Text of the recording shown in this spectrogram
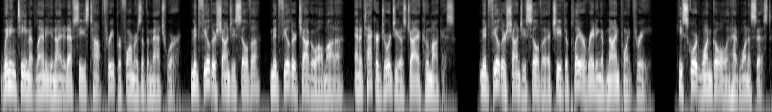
Winning team Atlanta United FC's top three performers of the match were midfielder Xande Silva, midfielder Thiago Almada, and attacker Georgios Giakoumakis. Midfielder Xande Silva achieved a player rating of 9.3. He scored one goal and had one assist.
